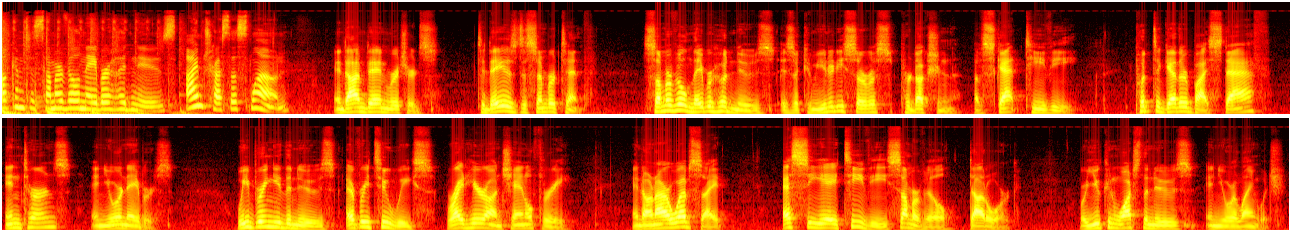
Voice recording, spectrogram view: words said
Welcome to Somerville Neighborhood News. I'm Tressa Sloan. And I'm Dan Richards. Today is December 10th. Somerville Neighborhood News is a community service production of SCAT TV, put together by staff, interns, and your neighbors. We bring you the news every two weeks right here on Channel 3 and on our website, scatvsomerville.org, where you can watch the news in your language.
